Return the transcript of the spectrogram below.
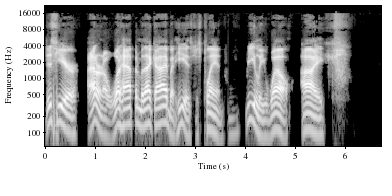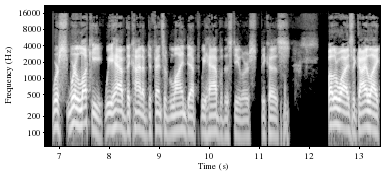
This year, I don't know what happened with that guy, but he is just playing really well. I we're we're lucky we have the kind of defensive line depth we have with the Steelers because otherwise a guy like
